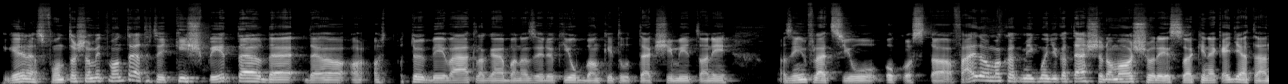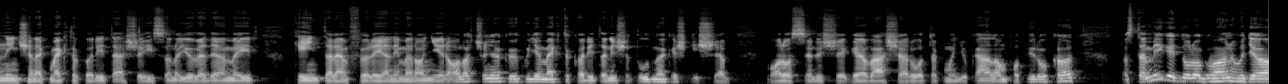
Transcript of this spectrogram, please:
Igen, ez fontos, amit mondtál, tehát egy kis péttel, de, de a, a, a több év átlagában azért ők jobban ki tudták simítani az infláció okozta a fájdalmakat, míg mondjuk a társadalom alsó része, akinek egyáltalán nincsenek megtakarításai, hiszen a jövedelmeit kénytelen fölélni, mert annyira alacsonyak, ők ugye megtakarítani se tudnak, és kisebb valószínűséggel vásároltak mondjuk állampapírokat. Aztán még egy dolog van, hogy a,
